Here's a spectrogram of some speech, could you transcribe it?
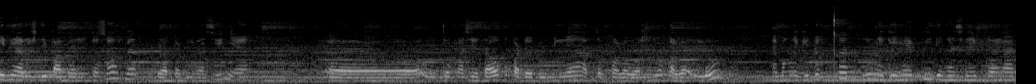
ini harus dipamerin ke sosmed berapa durasinya uh, untuk kasih tahu kepada dunia atau followers lu kalau lu emang lagi deket lu lagi happy dengan callan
